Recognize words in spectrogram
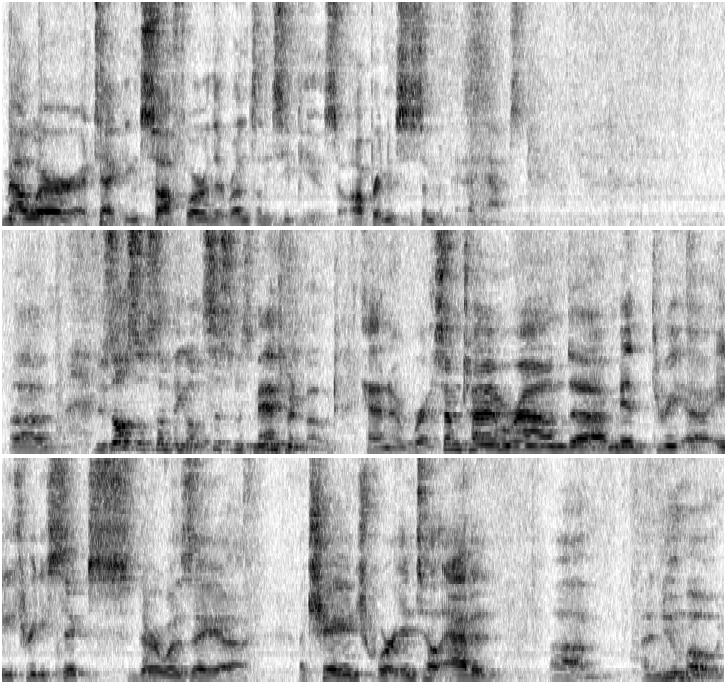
malware attacking software that runs on CPU, so operating system and, apps. Um, there's also something called systems management mode, and uh, sometime around uh, mid three, uh, 8386, there was a, uh, a change where Intel added um, a new mode,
